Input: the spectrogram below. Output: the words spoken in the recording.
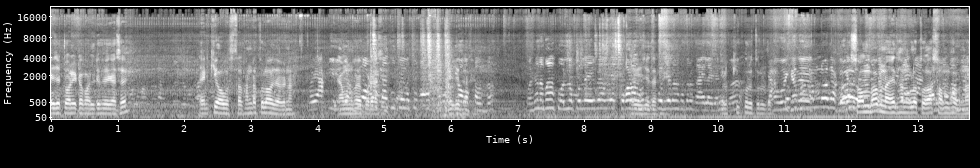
এই যে ট্রলিটা পাল্টি হয়ে গেছে। দেখেন কি অবস্থা? ধানটা তোলাও যাবে না। এমনভাবে পড়ে আছে। কী করে তুলবে? সম্ভব না, এই ধানগুলো তোলা সম্ভব না।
